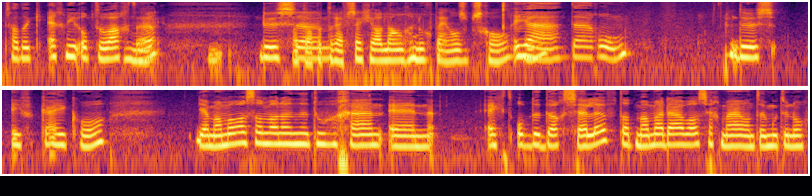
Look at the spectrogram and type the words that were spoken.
zat ik echt niet op te wachten. Nee. Dus, Wat dat ehm, betreft zat je al lang genoeg bij ons op school. Ja, daarom. Dus even kijken hoor. Ja, mama was dan wel naar naartoe gegaan. En echt op de dag zelf dat mama daar was, zeg maar. Want we moeten nog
